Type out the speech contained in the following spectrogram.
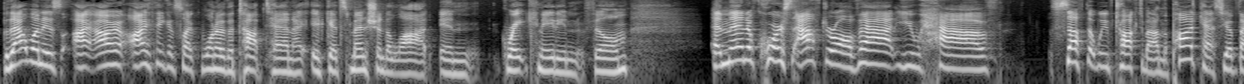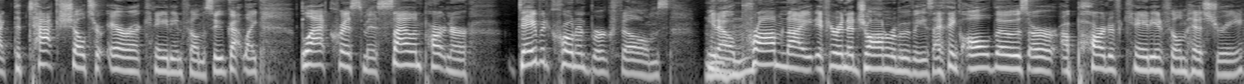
But that one is, I, I, I think it's like one of the top 10. I, it gets mentioned a lot in great Canadian film. And then, of course, after all that, you have stuff that we've talked about on the podcast. You have like the tax shelter era Canadian films. So you've got like Black Christmas, Silent Partner, David Cronenberg films, you know, mm-hmm. Prom Night, if you're into genre movies. I think all those are a part of Canadian film history.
